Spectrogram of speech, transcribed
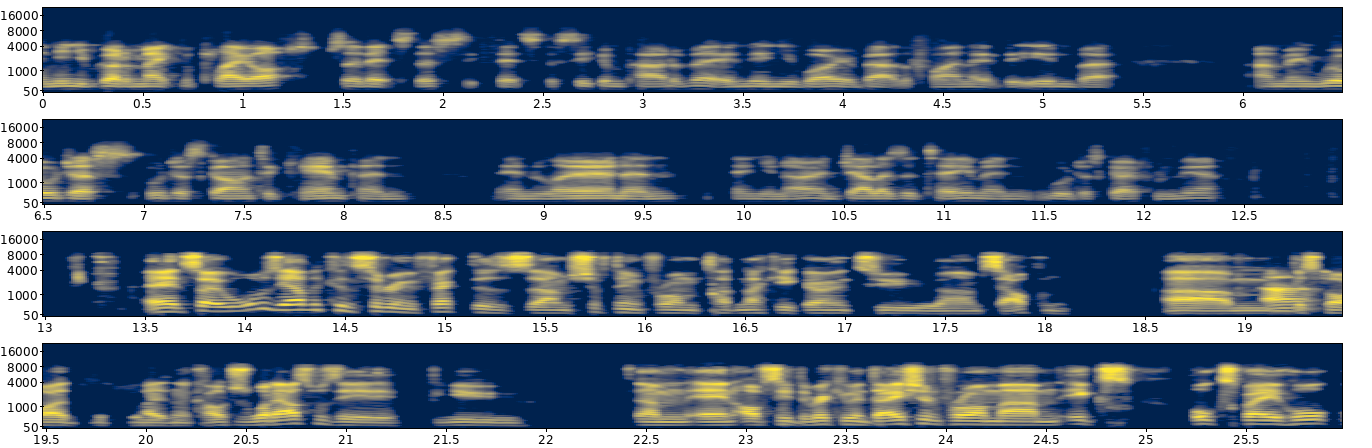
and then you've got to make the playoffs. So that's the that's the second part of it, and then you worry about the final at the end. But I mean, we'll just we'll just go into camp and and learn and and you know and gel as a team, and we'll just go from there. And so, what was the other considering factors um, shifting from Taranaki going to um, Southland, um, uh, besides the players and the cultures? What else was there for you? Um, and obviously, the recommendation from um, ex Hawke's Bay Hawk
